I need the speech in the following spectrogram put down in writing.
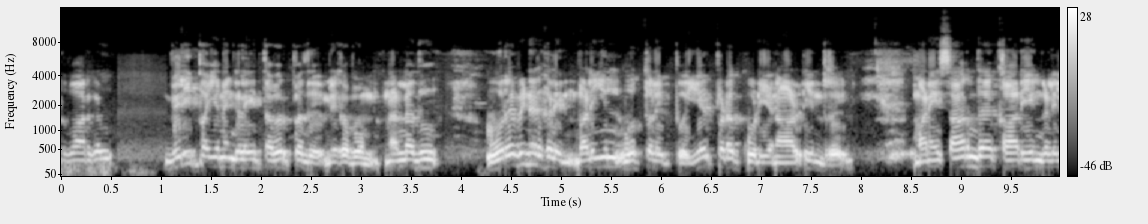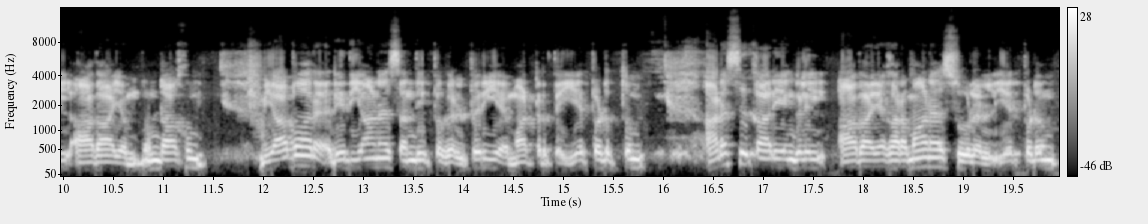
படுவார்கள் வெளிப்பயணங்களை தவிர்ப்பது மிகவும் நல்லது. உறவினர்களின் வழியில் ஒத்துழைப்பு ஏற்படக்கூடிய நாள் இன்று. மனை சார்ந்த காரியங்களில் ஆதாயம் உண்டாகும். வியாபார ரீதியான சந்திப்புகள் பெரிய மாற்றத்தை ஏற்படுத்தும். அரசு காரியங்களில் ஆதாயகரமான சூழல் ஏற்படும்.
